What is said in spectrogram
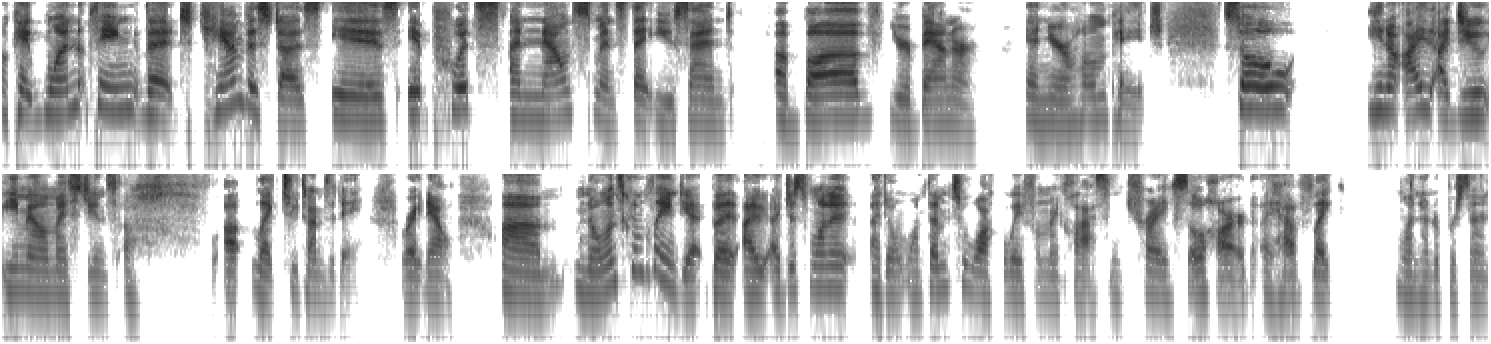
Okay, one thing that Canvas does is it puts announcements that you send above your banner and your homepage. So, you know, I, I do email my students oh, like two times a day right now. Um, no one's complained yet, but I, I just want to, I don't want them to walk away from my class and trying so hard. I have like 100%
